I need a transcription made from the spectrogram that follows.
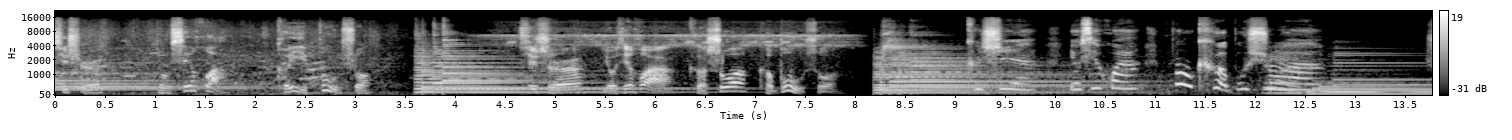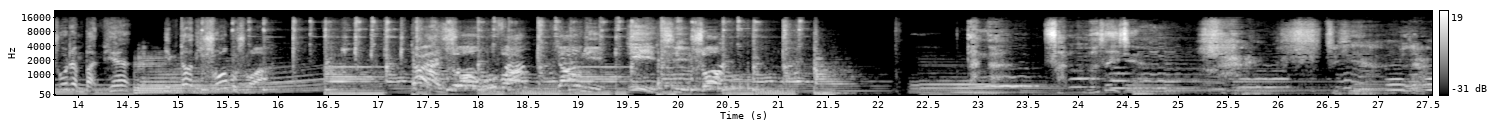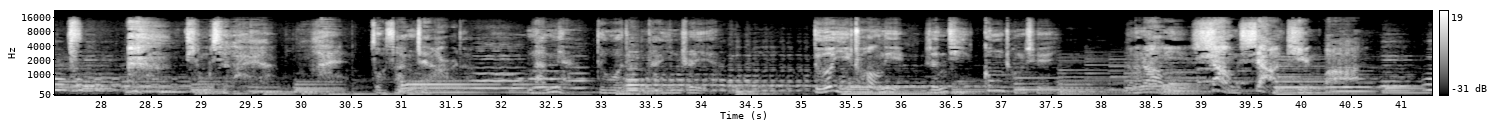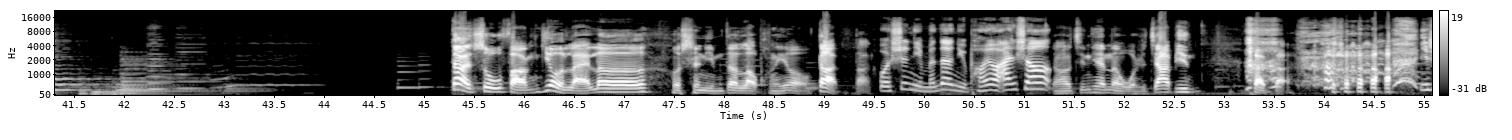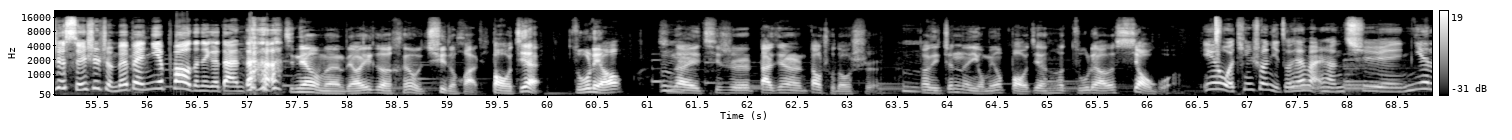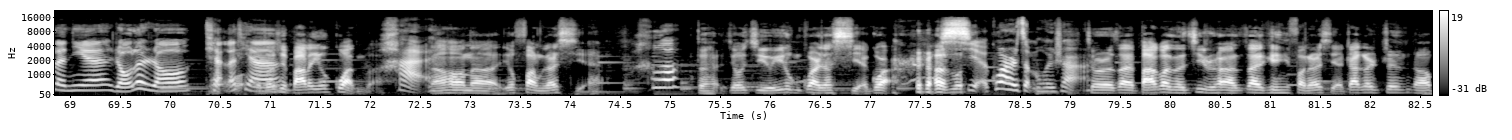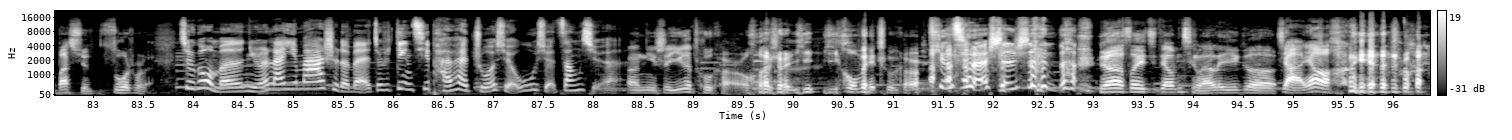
其实，有些话可以不说。其实有些话可说可不说。可是有些话不可不说啊。说这么半天，你们到底说不说啊？但说无妨，邀你一起说。丹丹，怎么了最近？嗨，最近啊有点停不起来呀。嗨，做咱们这行的，难免都有点难言之隐。德仪创立人体工程学椅，能让你上下挺拔。蛋书房又来了，我是你们的老朋友蛋蛋，我是你们的女朋友安生。然后今天呢，我是嘉宾蛋蛋。你是随时准备被捏爆的那个蛋蛋。今天我们聊一个很有趣的话题：保健、足疗。现在其实大街上到处都是，嗯到底真的有没有保健和足疗的效果？因为我听说你昨天晚上去捏了捏、揉了揉、舔了我我舔昨，天去拔了一个罐子，嗨，然后呢又放了点血，呵，对，有有一种罐儿叫血罐血罐是怎么回事儿？就是在拔罐的基础上再给你放点血，扎根针，然后把血嘬出来。就跟我们女人来姨妈似的呗，就是定期排排浊血、污血、脏血，嗯、你是一个出口，我是一一后背出口。听起来神圣的。然后，所以今天我们请来了一个假药行业的，是吧？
